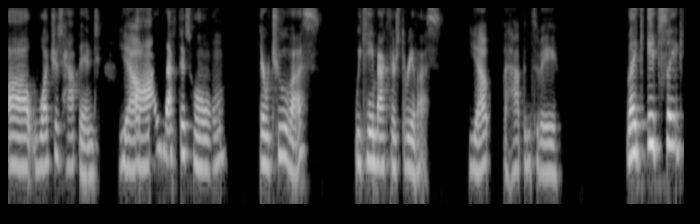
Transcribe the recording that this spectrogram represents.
uh, what just happened? Yeah. I left this home. There were two of us. We came back, there's three of us. Yep. It happened to me. Like it's like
